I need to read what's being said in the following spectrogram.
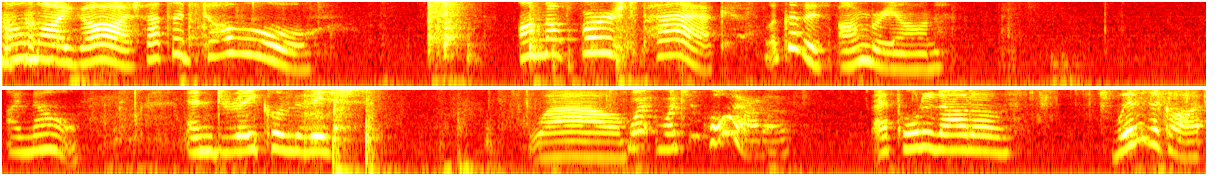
oh my gosh, that's a double. On the first pack. Look at this Umbreon. I know. And Dracovish. Wow. What what'd you pull it out of? I pulled it out of Whimsicott.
